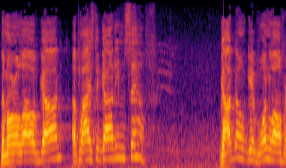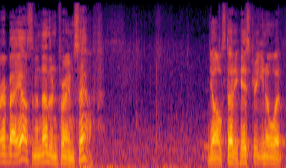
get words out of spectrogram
The moral law of God applies to God Himself. God don't give one law for everybody else and another for Himself. Y'all study history, you know what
